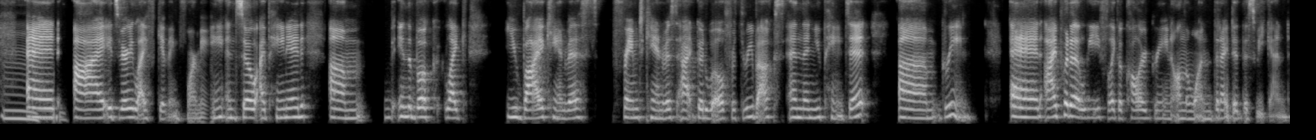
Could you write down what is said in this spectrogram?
mm. and i it's very life-giving for me and so i painted um in the book like you buy a canvas framed canvas at goodwill for three bucks and then you paint it um green and I put a leaf like a collard green on the one that I did this weekend.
